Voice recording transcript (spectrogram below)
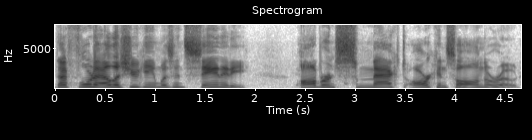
That Florida LSU game was insanity. Auburn smacked Arkansas on the road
